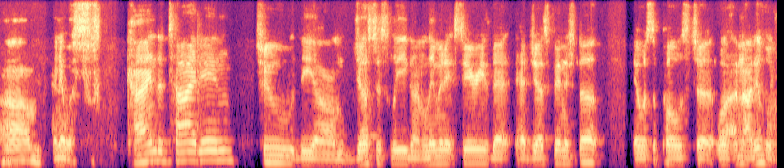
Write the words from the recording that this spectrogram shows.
um, and it was kind of tied in to the um, Justice League Unlimited series that had just finished up. It was supposed to. Well, no, this was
